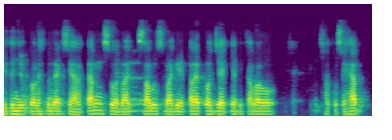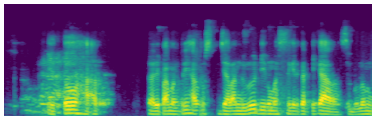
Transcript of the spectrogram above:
ditunjuk oleh Kementerian Kesehatan selalu sebagai pilot project jadi kalau satu sehat itu harus dari Pak Menteri harus jalan dulu di rumah sakit vertikal sebelum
